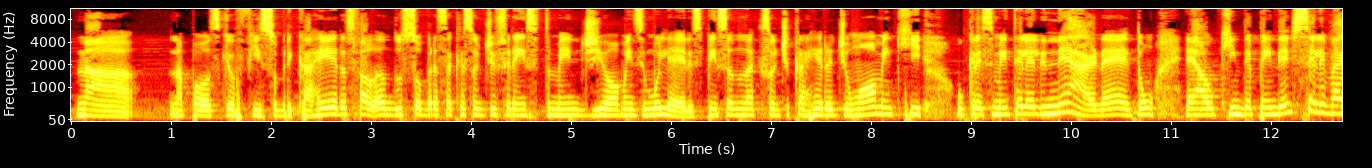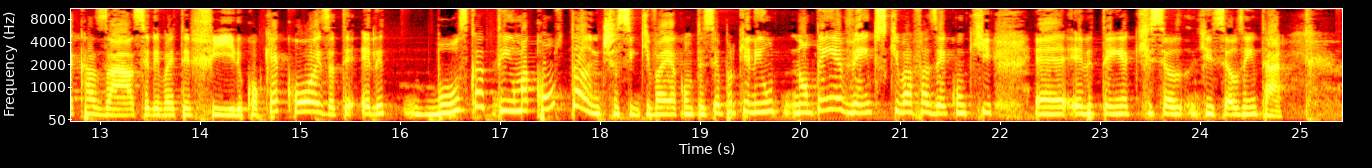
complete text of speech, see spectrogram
na na pós que eu fiz sobre carreiras, falando sobre essa questão de diferença também de homens e mulheres, pensando na questão de carreira de um homem que o crescimento ele é linear, né? Então é algo que independente se ele vai casar, se ele vai ter filho, qualquer coisa, ele busca tem uma constante assim que vai acontecer porque nenhum não tem eventos que vai fazer com que é, ele tenha que se, que se ausentar.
